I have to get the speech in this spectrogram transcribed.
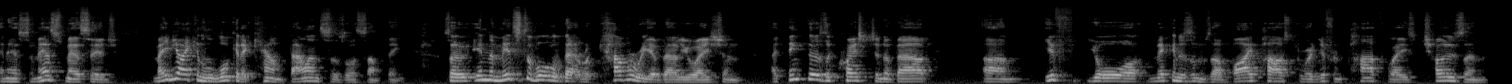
an SMS message, maybe I can look at account balances or something. So, in the midst of all of that recovery evaluation, I think there's a question about um, if your mechanisms are bypassed or a different pathways chosen,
